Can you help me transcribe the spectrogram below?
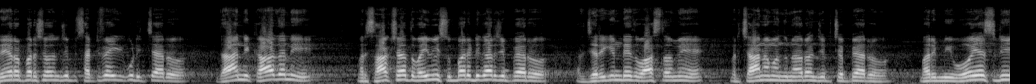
నేర పరిశోధన చెప్పి సర్టిఫికేట్ కూడా ఇచ్చారు. దాన్ని కాదని మరి సాక్షాత్ వైవి సుబ్బారెడ్డి గారు చెప్పారు. అది జరిగిండేది వాస్తవమే. మరి చాలామంది ఉన్నారు అని చెప్పి చెప్పారు. మరి మీ ఓఎస్డి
